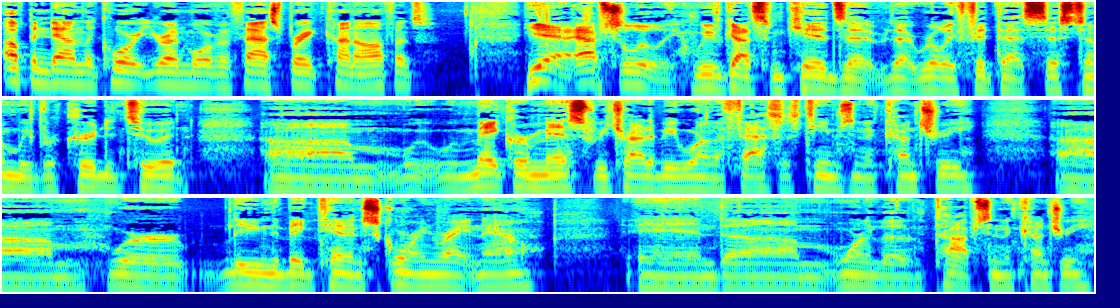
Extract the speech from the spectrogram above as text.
up and down the court. You run more of a fast break kind of offense. Yeah, absolutely. We've got some kids that, that really fit that system. We've recruited to it. Um, we, we, make or miss. We try to be one of the fastest teams in the country. Um, we're leading the Big Ten in scoring right now and um, one of the tops in the country.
